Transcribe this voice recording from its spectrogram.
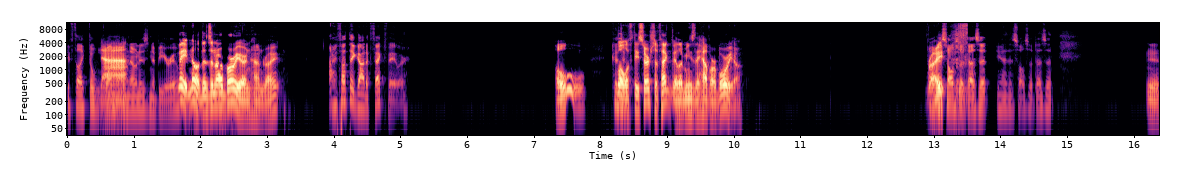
If like the one Nah. unknown is Nibiru. Wait, no, there's an Arborea in hand, right? I thought they got Effect Veiler. Oh. Well, if- if they search Effect Veiler, means they have Arborea. Right? This also does it. Yeah, this also does it. Yeah.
